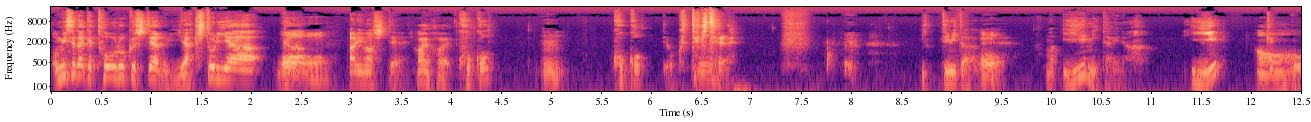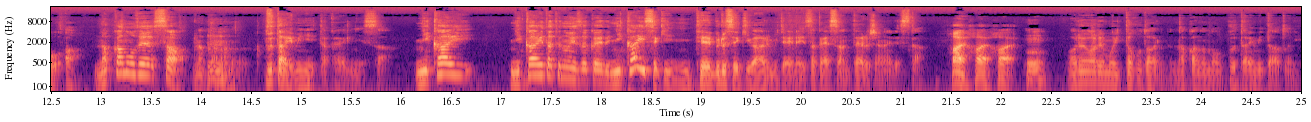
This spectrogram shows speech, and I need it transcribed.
お店だけ登録してある焼き鳥屋がありまして、はいはい。ここうん。ここって送ってきて、行ってみたらね、まあ、家みたいな。家あ結構、あ、中野でさ、なんかあの、舞台見に行った帰りにさ、2階、2階建ての居酒屋で2階席にテーブル席があるみたいな居酒屋さんってあるじゃないですか。あ。はいはいはい。うん。我々も行ったことあるんだ、中野の舞台見た後に。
